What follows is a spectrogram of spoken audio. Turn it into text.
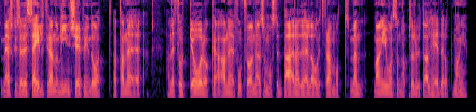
men jag skulle säga det säger lite grann om Linköping då, att, att han, är, han är 40 år och han är fortfarande den som måste bära det laget framåt. Men Mange Johansson, absolut, all heder åt Mange.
